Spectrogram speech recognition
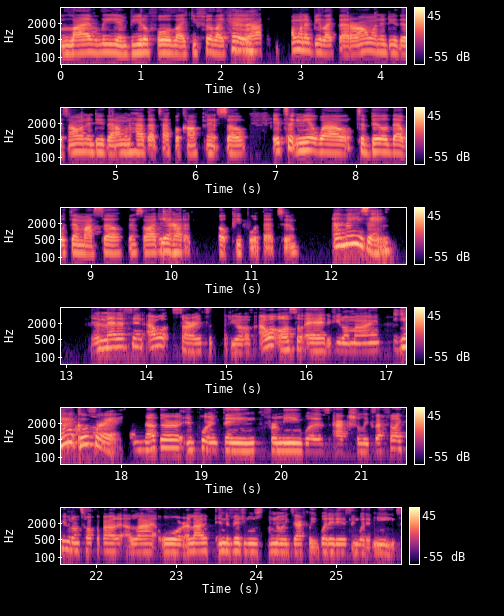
lively and beautiful. Like you feel like, hey, yeah. I, I want to be like that, or I want to do this, I want to do that. I want to have that type of confidence. So it took me a while to build that within myself, and so I just yeah. try to help people with that too. Amazing. In Madison, I will sorry to cut you off. I will also add, if you don't mind. Yeah, go for it. Another important thing for me was actually because I feel like people don't talk about it a lot, or a lot of individuals don't know exactly what it is and what it means.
